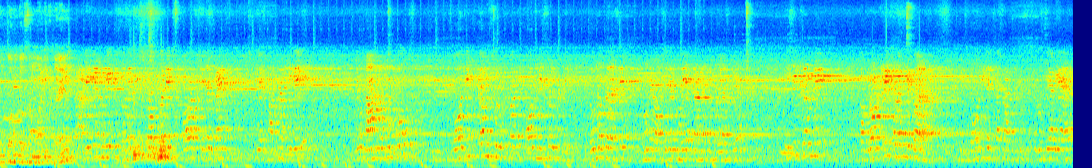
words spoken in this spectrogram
उनको हम लोग सम्मानित करेंगे। कि की स्थापना की गई, जो आम लोगों को बहुत ही कम शुल्क पर और निःशुल्क दोनों तरह से उन्होंने ऑक्सीजन मुहैया कराने का प्रयास किया। इसी क्रम में अब रोटरी क्लब के द्वारा एक बहुत ही अच्छा काम शुरू किया गया है।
